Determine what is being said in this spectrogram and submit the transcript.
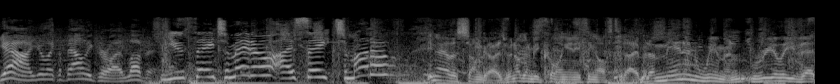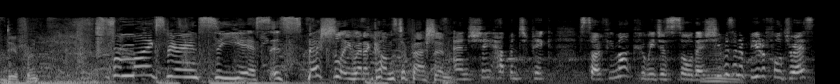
Yeah, you're like a valley girl. I love it. You say tomato, I say tomato. You know how the song goes. We're not going to be calling anything off today, but are men and women really that different? From my experience, yes, especially when it comes to fashion. And she happened to pick Sophie Monk, who we just saw there. She was in a beautiful dress,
